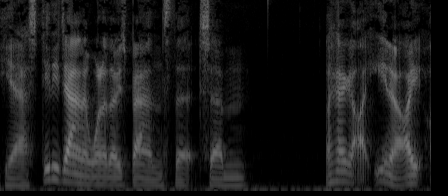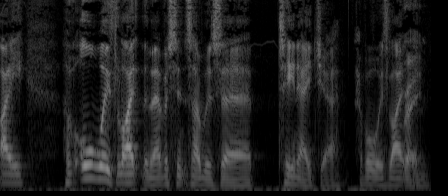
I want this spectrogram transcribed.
Yeah, Steely Dan are one of those bands that, um, like I, I, you know, I, I have always liked them ever since I was a teenager. I've always liked Right. them,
